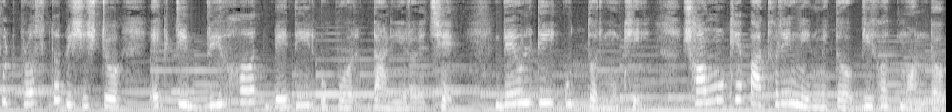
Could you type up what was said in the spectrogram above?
ফুট প্রস্থ বিশিষ্ট একটি বৃহৎ বেদির উপর দাঁড়িয়ে রয়েছে। দেউলটি উত্তরমুখী, সম্মুখে পাথরের নির্মিত বৃহৎ মণ্ডপ।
